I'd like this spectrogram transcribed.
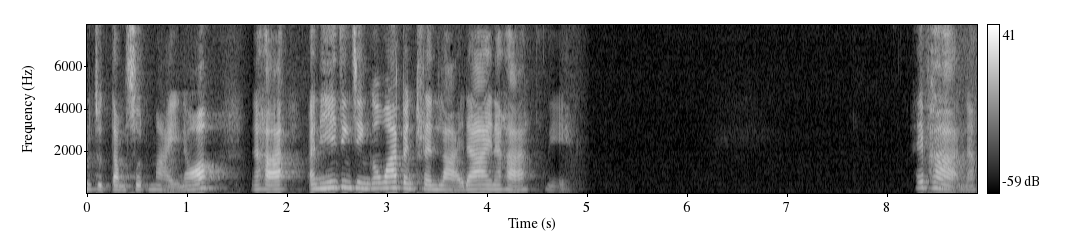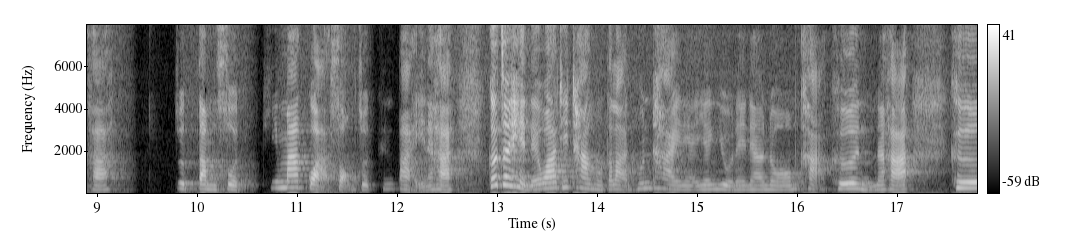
ำจุดต่ำสุดใหม่เนาะนะคะ อันนี้จริง ๆ ก็ว่าเป็น trend line ได้นะคะนี่ให้ผ่านนะคะ จุดต่ำสุดที่มากกว่า 2 จุดขึ้นไปนะคะ ก็จะเห็นได้ว่าทิศทางของตลาดหุ้นไทยเนี่ยยังอยู่ในแนวโน้มขาขึ้นนะคะ คือ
